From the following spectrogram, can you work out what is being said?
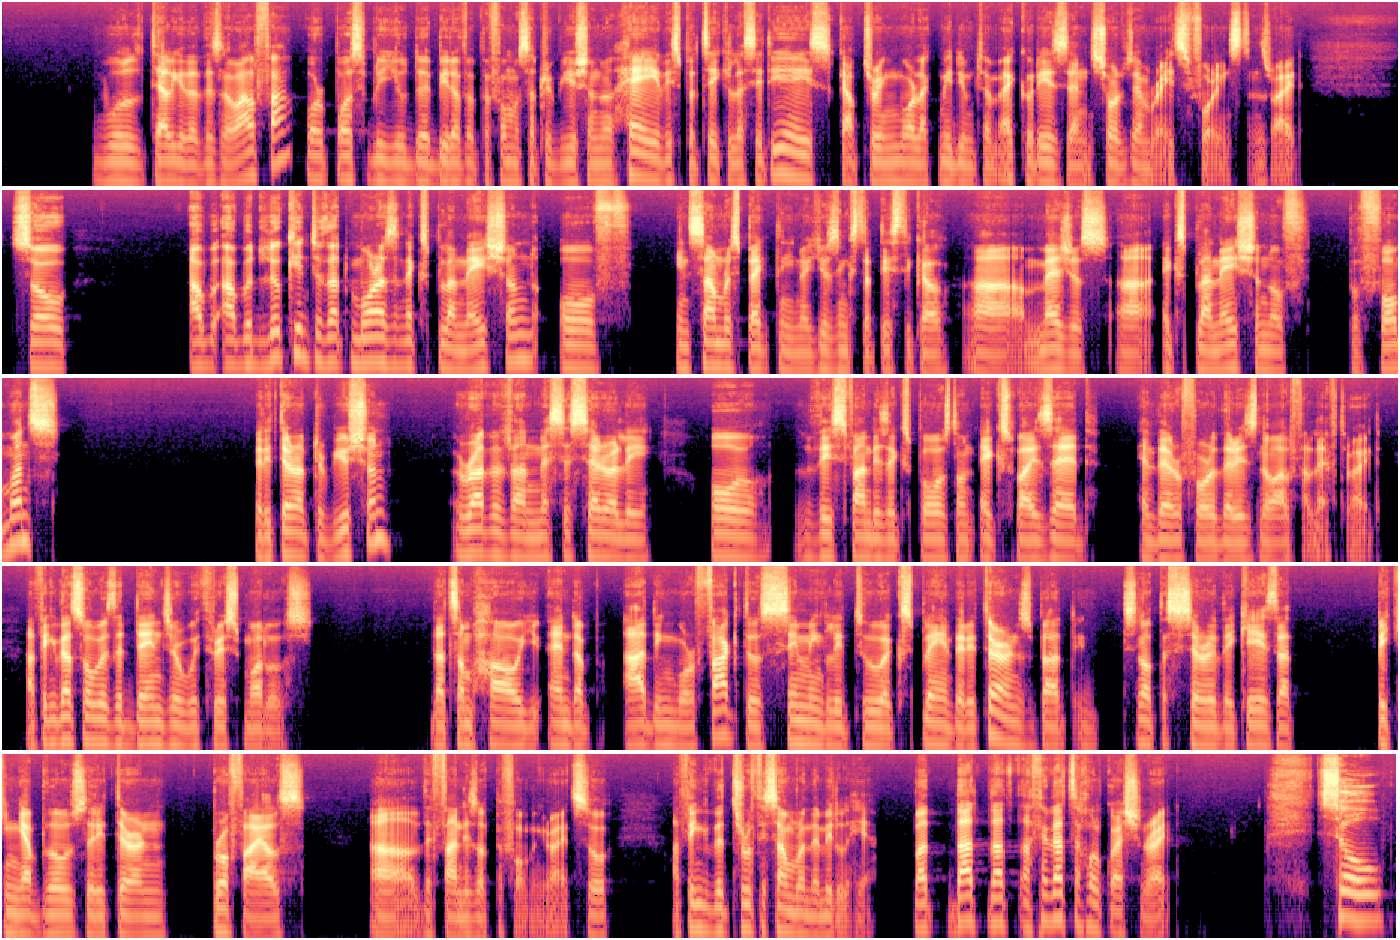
will tell you that there's no alpha, or possibly you'll do a bit of a performance attribution of, hey, this particular CTA is capturing more like medium term equities and short term rates, for instance, right? So I, w- I would look into that more as an explanation of, in some respect, you know, using statistical uh, measures, uh, explanation of performance, return attribution, rather than necessarily, oh, this fund is exposed on XYZ and therefore there is no alpha left, right? I think that's always the danger with risk models that somehow you end up adding more factors seemingly to explain the returns, but it's not necessarily the case that picking up those return profiles, uh, the fund is not performing, right? So I think the truth is somewhere in the middle here. But that that I think that's the whole question, right? So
